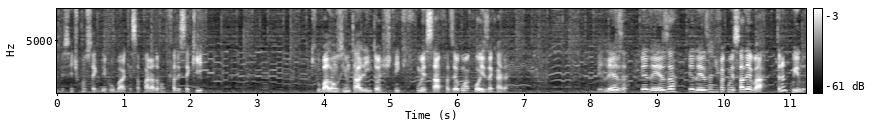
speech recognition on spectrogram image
Ver se a gente consegue derrubar aqui essa parada. Vamos fazer isso aqui. Que o balãozinho tá ali, então a gente tem que começar a fazer alguma coisa, cara. Beleza? Beleza, beleza. A gente vai começar a levar. Tranquilo,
